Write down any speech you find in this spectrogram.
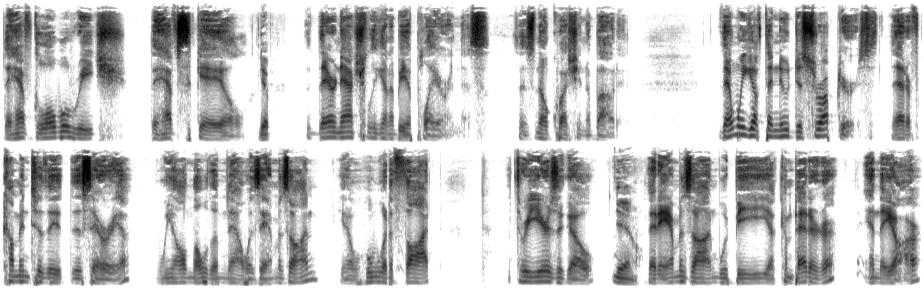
They have global reach. They have scale. Yep. They're naturally going to be a player in this. There's no question about it. Then we got the new disruptors that have come into the, this area. We all know them now as Amazon. You know, who would have thought three years ago Yeah. that Amazon would be a competitor? And they are,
